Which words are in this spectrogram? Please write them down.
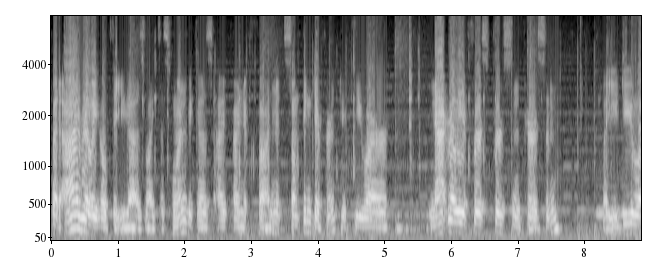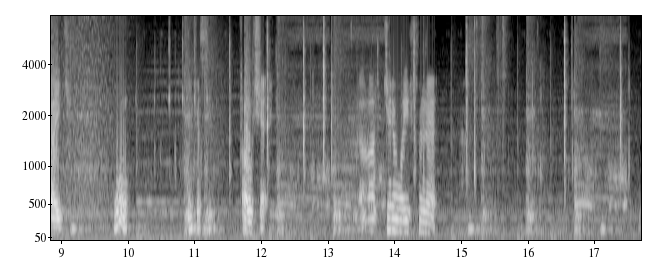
But I really hope that you guys like this one because I find it fun. It's something different if you are not really a first-person person, but you do like... Oh, interesting. Oh shit. Oh, get away from that. You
